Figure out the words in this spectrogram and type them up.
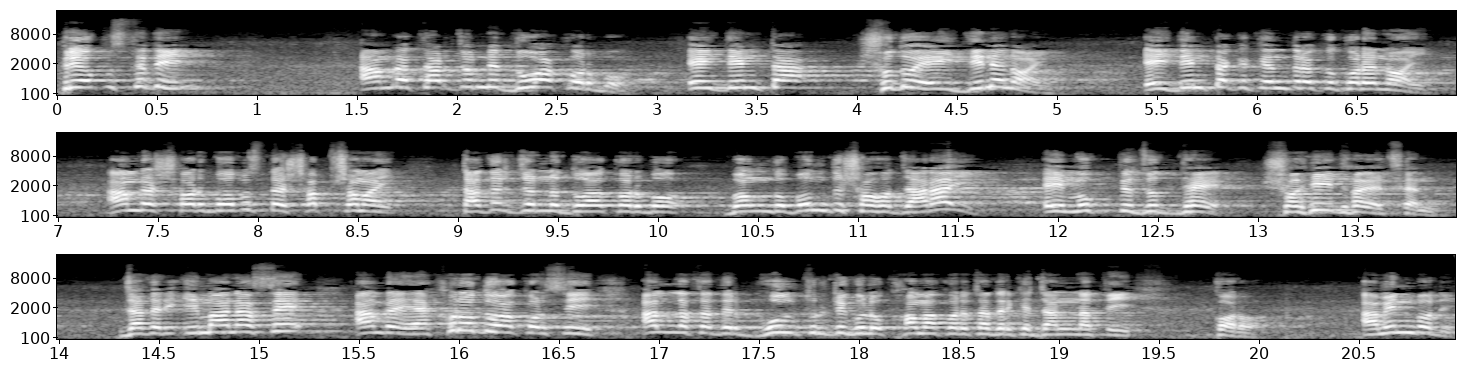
প্রিয় উপস্থিতি, আমরা তার জন্য দোয়া করব। এই দিনটা শুধু এই দিনে নয়, এই দিনটাকে কেন্দ্র করে নয়। আমরা সর্ব অবস্থায় সবসময় তাদের জন্য দোয়া করব। বঙ্গবন্ধু সহ যারাই এই মুক্তিযুদ্ধে শহীদ হয়েছেন, যাদের ইমান আছে, আমরা এখনও দোয়া করছি, আল্লাহ তাদের ভুল ত্রুটিগুলো ক্ষমা করে তাদেরকে জান্নাতি করো। আমিন বলি।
